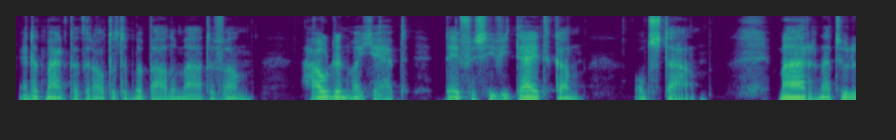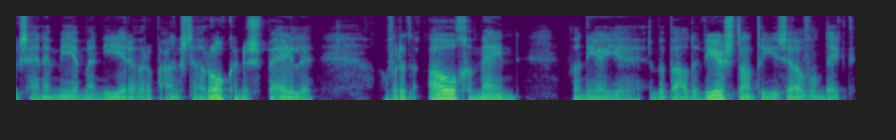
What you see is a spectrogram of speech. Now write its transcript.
En dat maakt dat er altijd een bepaalde mate van houden wat je hebt, defensiviteit kan ontstaan. Maar natuurlijk zijn er meer manieren waarop angst een rol kunnen spelen. Over het algemeen, wanneer je een bepaalde weerstand in jezelf ontdekt,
